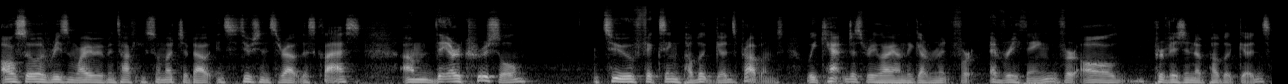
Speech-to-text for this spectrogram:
also a reason why we've been talking so much about institutions throughout this class. Um, they are crucial to fixing public goods problems. We can't just rely on the government for everything, for all provision of public goods,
